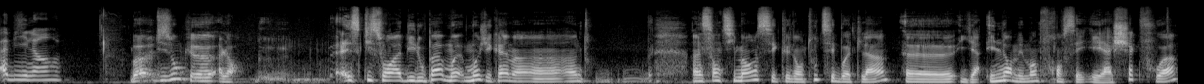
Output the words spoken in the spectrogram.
habiles Hein. bah, disons que, alors, euh, est-ce qu'ils sont habiles ou pas? Moi, moi j'ai quand même un, un sentiment, c'est que dans toutes ces boîtes-là, euh, il y a énormément de Français. Et à chaque fois,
